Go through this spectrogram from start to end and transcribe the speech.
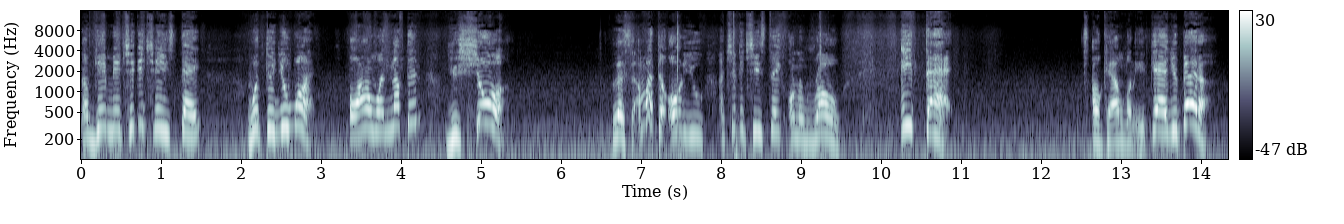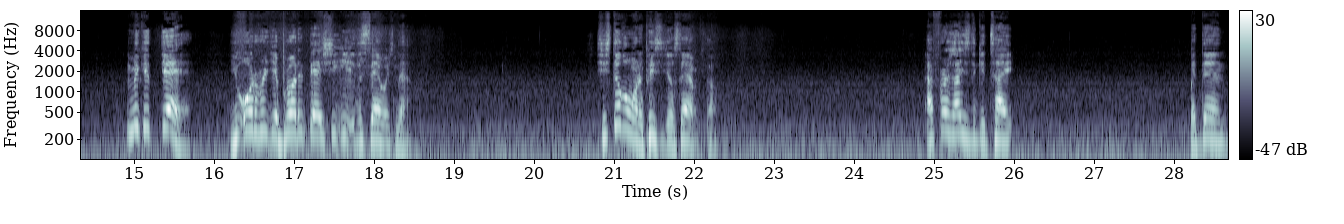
I'm getting me a chicken cheese steak. What do you want? Oh, I don't want nothing? You sure? Listen, I'm about to order you a chicken cheese steak on the roll. Eat that. Okay, I'm gonna eat. Yeah, you better. Let me get yeah. You order it, you brought it there, she eating the sandwich now. She still gonna want a piece of your sandwich though. At first I used to get tight. But then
